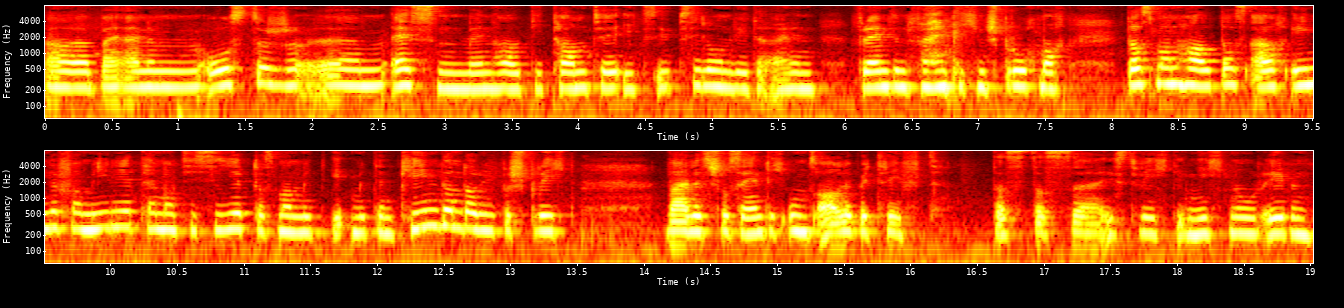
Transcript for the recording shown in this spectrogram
äh, bei einem Osteressen, ähm, wenn halt die Tante XY wieder einen fremdenfeindlichen Spruch macht, dass man halt das auch in der Familie thematisiert, dass man mit, mit den Kindern darüber spricht, weil es schlussendlich uns alle betrifft. Das, das äh, ist wichtig, nicht nur eben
